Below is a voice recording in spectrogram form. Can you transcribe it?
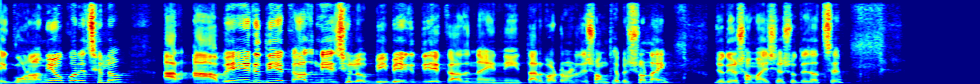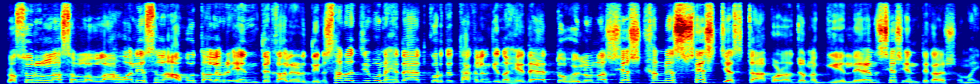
এই গোড়ামিও করেছিল, আর আবেগ দিয়ে কাজ নিয়েছিল, বিবেক দিয়ে কাজ নেয়নি। তার ঘটনাটি সংক্ষেপে শোনাই, যদিও সময় শেষ হতে যাচ্ছে। রসুল্লাহ সাল্লাহ আলী সাল্লাম আবু তালেবের এন্তেকালের দিন সারা জীবন হেদায়ত করতে থাকলেন, কিন্তু হেদায়ত তো হইল না। শেষখানে শেষ চেষ্টা করার জন্য গেলেন শেষ এন্তেকালের সময়।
